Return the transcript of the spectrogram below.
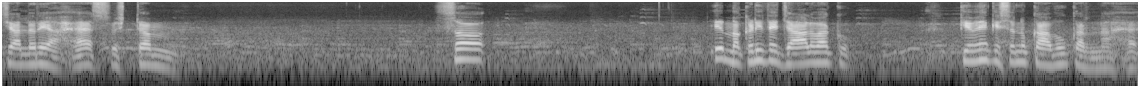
ਚੱਲ ਰਿਹਾ ਹੈ ਸਿਸਟਮ। ਸੋ ਇਹ ਮਕੜੀ ਤੇ ਜਾਲ ਵਾਂਗੂ ਕਿਵੇਂ ਕਿਸੇ ਨੂੰ ਕਾਬੂ ਕਰਨਾ ਹੈ?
